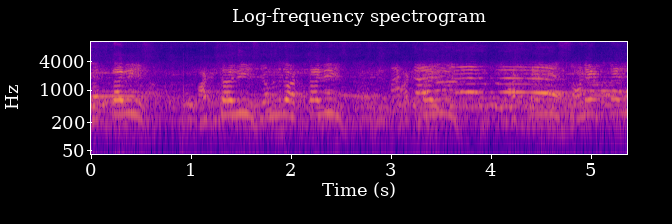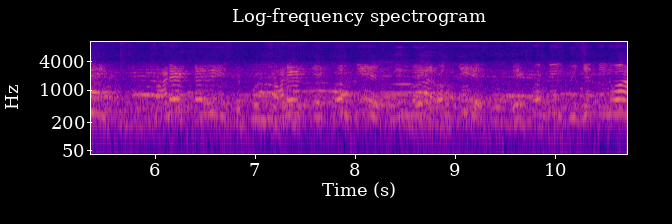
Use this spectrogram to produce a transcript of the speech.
सत्तावीस अठ्ठावीस जमलं तर अठ्ठावीस अठ्ठावीस अठ्ठावीस साडे अठ्ठावीस साडे अठ्ठावीस साडे एकोणतीस एकोणतीस एकोणतीस तीन वा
